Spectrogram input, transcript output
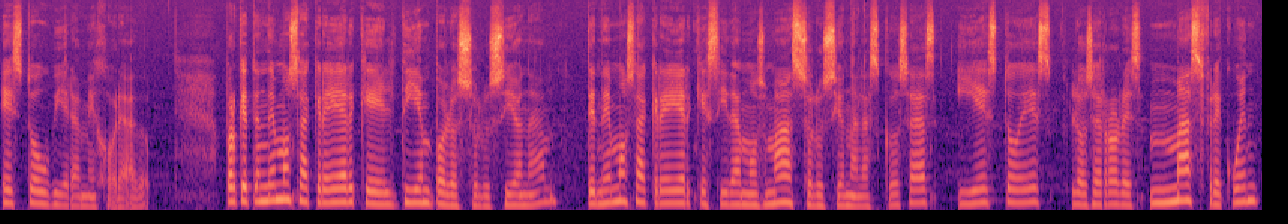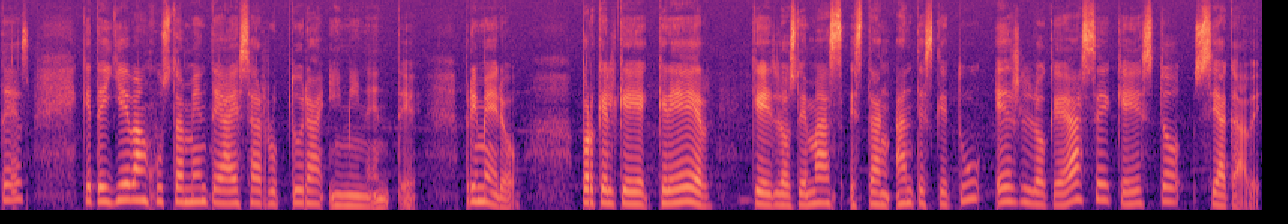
esto hubiera mejorado. Porque tendemos a creer que el tiempo lo soluciona, tendemos a creer que si damos más soluciona las cosas y esto es los errores más frecuentes que te llevan justamente a esa ruptura inminente. Primero, porque el que creer que los demás están antes que tú es lo que hace que esto se acabe.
